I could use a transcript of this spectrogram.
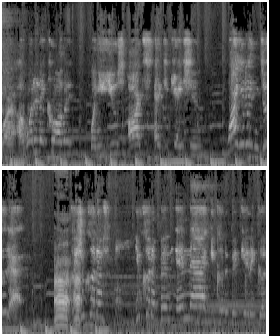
or uh, what do they call it when you use arts education? Why you didn't do that? Uh, Because I, you could have, you could have been in that. You could have been getting good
